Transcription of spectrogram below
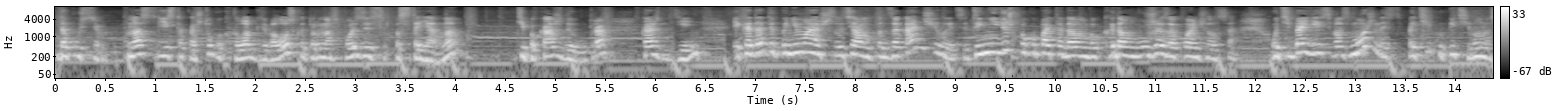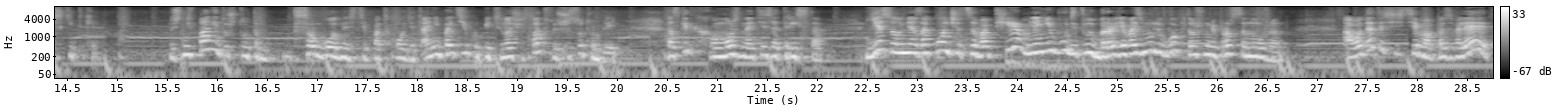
допустим, у нас есть такая штука, как лак для волос, который у нас пользуется постоянно, типа каждое утро, каждый день. И когда ты понимаешь, что у тебя он подзаканчивается, ты не идешь покупать, когда он, когда он уже закончился. У тебя есть возможность пойти купить его на скидке. То есть не в плане того, что он там в срок годности подходит, а не пойти купить. У нас сейчас лак стоит 600 рублей. На скидках его можно найти за 300. Если он у меня закончится вообще, у меня не будет выбора. Я возьму любой, потому что мне просто нужен. А вот эта система позволяет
